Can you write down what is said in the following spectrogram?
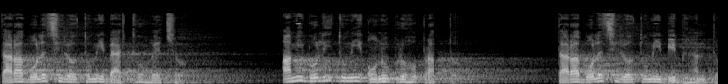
তারা বলেছিল, তুমি ব্যর্থ হয়েছ। আমি বলি তুমি অনুগ্রহপ্রাপ্ত। তারা বলেছিল, তুমি বিভ্রান্ত।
